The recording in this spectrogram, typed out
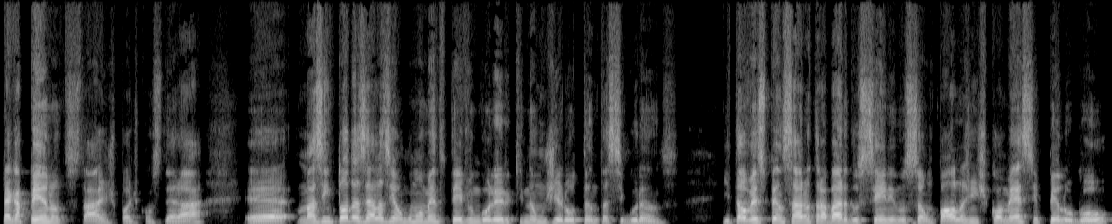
pega pênaltis, tá? A gente pode considerar. É, mas em todas elas, em algum momento, teve um goleiro que não gerou tanta segurança. E talvez pensar no trabalho do Ceni no São Paulo, a gente comece pelo gol,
